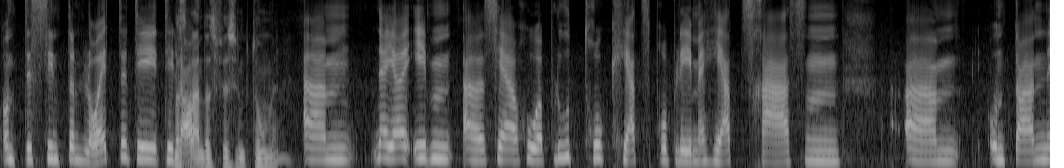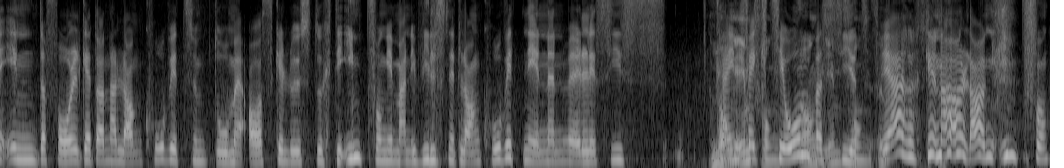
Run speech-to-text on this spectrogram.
Und das sind dann Leute, die... die Was waren das für Symptome? Ähm, naja, eben äh, sehr hoher Blutdruck, Herzprobleme, Herzrasen, ähm, und dann in der Folge dann Long-Covid-Symptome ausgelöst durch die Impfung. Ich meine, ich will es nicht Long-Covid nennen, weil es ist keine Infektion passiert. Ja, genau, Langimpfung.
